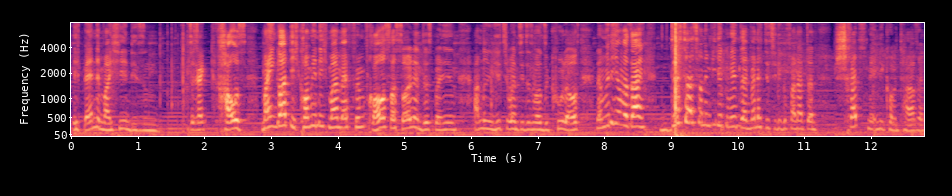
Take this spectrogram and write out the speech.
ich beende mal hier in diesem direkt raus. Mein Gott, ich komme hier nicht mal im F5 raus. Was soll denn das? Bei den anderen YouTubern sieht das mal so cool aus. Dann würde ich aber sagen, das soll es von dem Video gewesen sein. Wenn euch das Video gefallen hat, dann schreibt es mir in die Kommentare.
